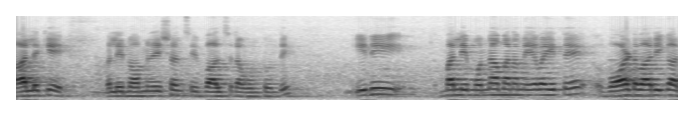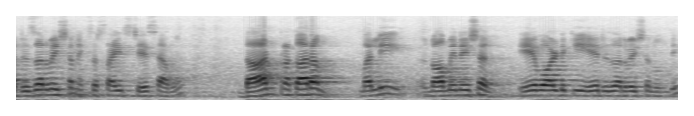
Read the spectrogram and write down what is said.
వాళ్ళకే మళ్ళీ నామినేషన్స్ ఇవ్వాల్సిన ఉంటుంది. ఇది మళ్ళీ మొన్న మనం ఏవైతే వార్డ్ వారీగా రిజర్వేషన్ ఎక్సర్సైజ్ చేశామో దాని ప్రకారం మళ్ళీ నామినేషన్ ఏ వార్డుకి ఏ రిజర్వేషన్ ఉంది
